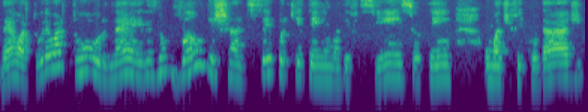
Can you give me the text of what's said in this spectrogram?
né? O Arthur é o Arthur, né? Eles não vão deixar de ser porque tem uma deficiência ou tem uma dificuldade,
